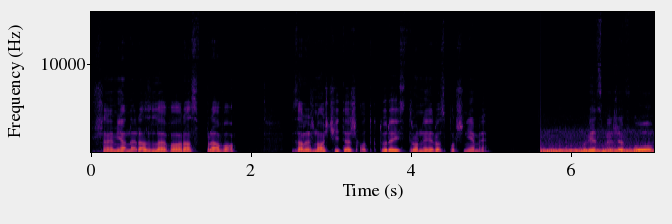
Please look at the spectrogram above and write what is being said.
przemianę raz lewo, raz w prawo. W zależności też od której strony rozpoczniemy. Powiedzmy, że w U,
